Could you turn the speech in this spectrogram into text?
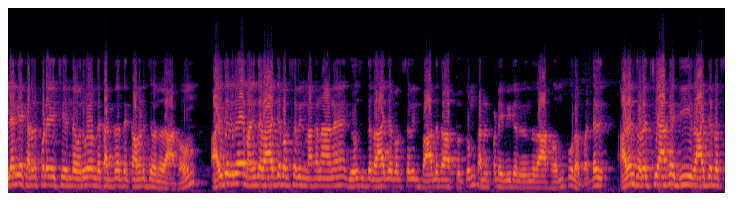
இலங்கை கடற்படையைச் சேர்ந்த ஒருவர் அந்த கட்டிடத்தை கவனித்து வந்ததாகவும் ஆயுதகிர மனித ராஜபக்சவின் மகனான ஜோசித்த ராஜபக்சவின் பாதுகாப்புக்கும் கடற்படை வீரர் இருந்ததாகவும் கூறப்பட்டது. அதன் தொடர்ச்சியாக ஜி ராஜபக்ச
